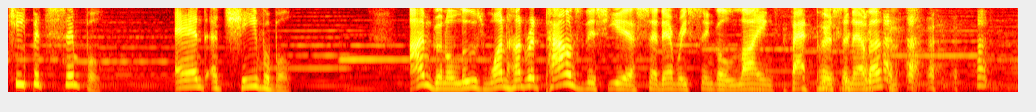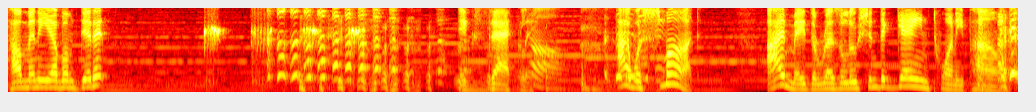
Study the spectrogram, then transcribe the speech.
Keep it simple and achievable. I'm gonna lose 100 pounds this year, said every single lying fat person ever. How many of them did it? exactly. I was smart. I made the resolution to gain 20 pounds.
